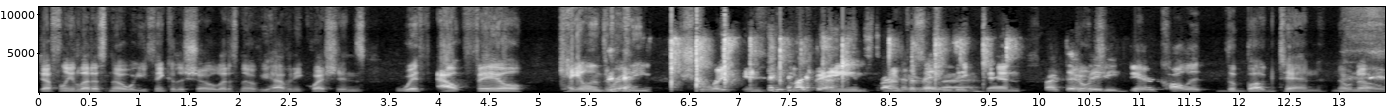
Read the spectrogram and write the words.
Definitely let us know what you think of the show. Let us know if you have any questions. Without fail, Kalen's ready straight into the right veins. Time right for some veins. Big Ten. Right there, Don't baby. you dare call it the Bug Ten. No, no,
